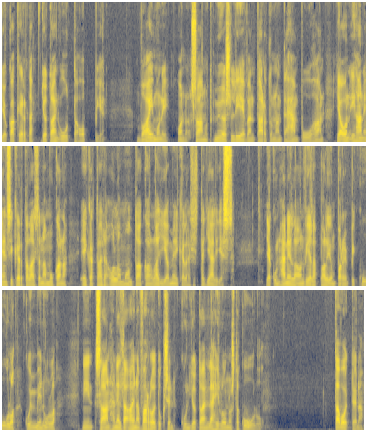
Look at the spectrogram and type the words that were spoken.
joka kerta jotain uutta oppien. Vaimoni on saanut myös lievän tartunnan tähän puuhaan ja on ihan ensikertalaisena mukana, eikä taida olla montaakaan lajia meikäläisestä jäljessä. Ja kun hänellä on vielä paljon parempi kuulo kuin minulla, niin saan häneltä aina varoituksen, kun jotain lähiluonnosta kuuluu. Tavoitteena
